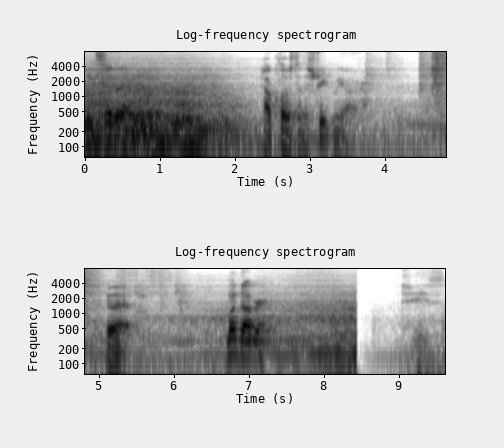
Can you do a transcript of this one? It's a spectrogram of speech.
considering how close to the street we are. Look at that. Mud dauber. Jeez.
